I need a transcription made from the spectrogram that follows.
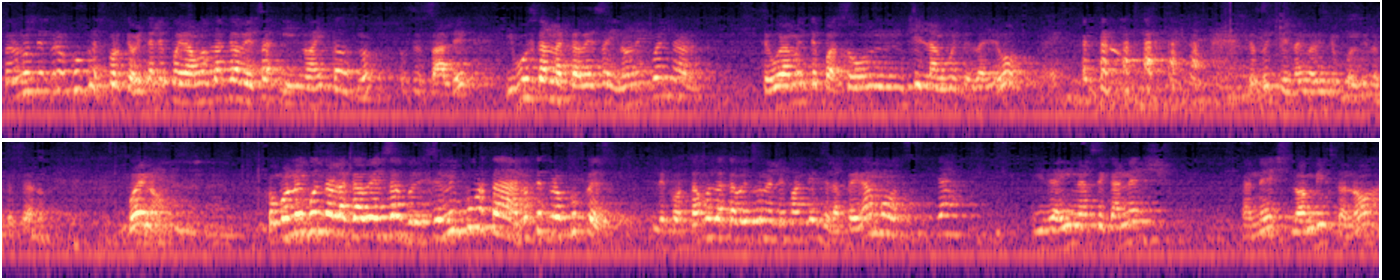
pero no te preocupes porque ahorita le pegamos la cabeza y no hay tos, ¿no? Entonces sale y buscan la cabeza y no la encuentran. Seguramente pasó un chilango y se la llevó. Yo soy chilango, así que puedo decir lo que sea, ¿no? Bueno, como no encuentra la cabeza, pues dice, no importa, no te preocupes. Le cortamos la cabeza a un elefante y se la pegamos, ya. Y de ahí nace Ganesh. Ganesh, lo han visto, ¿no?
